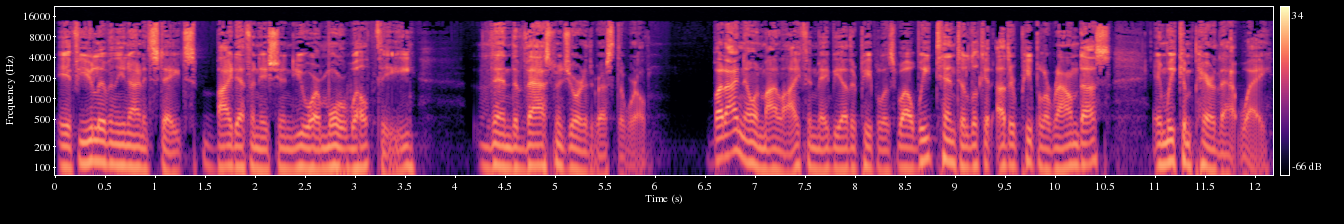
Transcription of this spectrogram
If you live in the United States, by definition, you are more wealthy than the vast majority of the rest of the world. But I know in my life, and maybe other people as well, we tend to look at other people around us and we compare that way.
